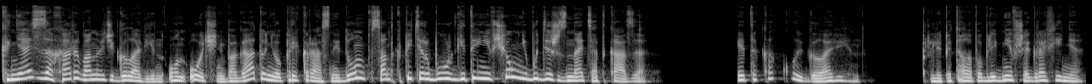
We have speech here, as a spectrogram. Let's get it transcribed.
«Князь Захар Иванович Головин. Он очень богат, у него прекрасный дом в Санкт-Петербурге, ты ни в чем не будешь знать отказа». «Это какой Головин?» — пролепетала побледневшая графиня.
